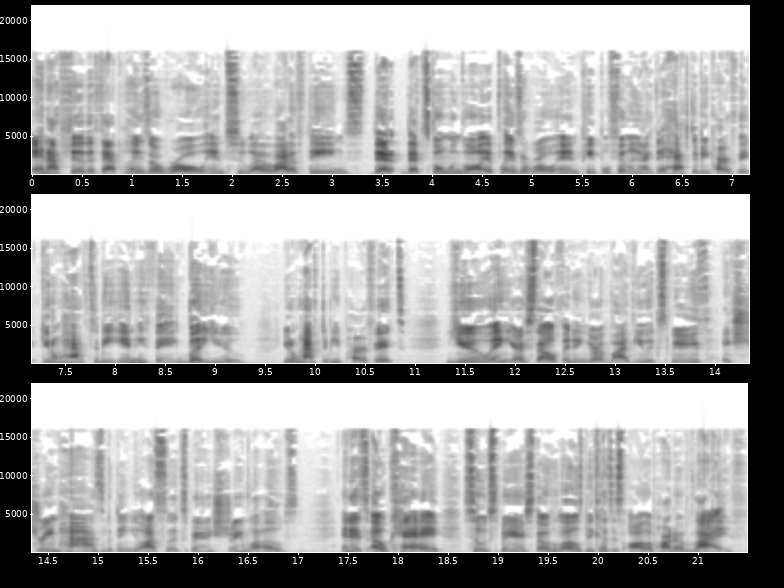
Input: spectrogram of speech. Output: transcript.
And i feel that that plays a role into a lot of things that that's going on. It plays a role in people feeling like they have to be perfect. You don't have to be anything but you. You don't have to be perfect. You and yourself and in your life you experience extreme highs but then you also experience extreme lows. And it's okay to experience those lows because it's all a part of life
